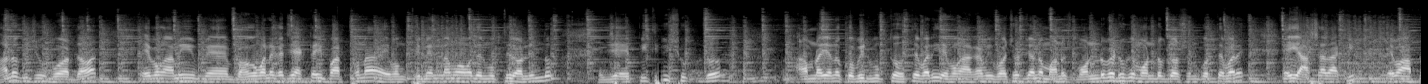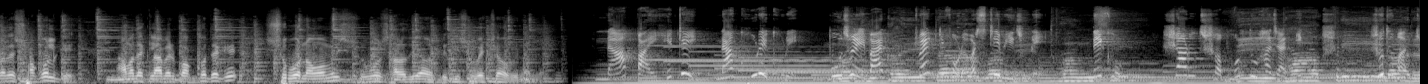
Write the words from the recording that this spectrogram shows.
ভালো কিছু উপহার দেওয়ার। এবং আমি ভগবানের কাছে একটাই প্রার্থনা এবং থিমের নামও আমাদের মুক্তির অলিন্দ যে পৃথিবী শুদ্ধ আমরা যেন কোভিড মুক্ত হতে পারি এবং আগামী বছর যেন মানুষ মণ্ডপে ঢুকে মণ্ডপ দর্শন করতে পারে এই আশা রাখি। এবং আপনাদের সকলকে আমাদের ক্লাবের পক্ষ থেকে শুভ নবমী শুভ শারদীয় প্রীতি শুভেচ্ছা অভিনন্দন। না পায়ে হেঁটে না ঘুরে ঘুরে পুজো এবার টোয়েন্টি ফোর আওয়ার্স টিভি জুড়ে। দেখুন শারদ সফর দু হাজার একুশ শুধুমাত্র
